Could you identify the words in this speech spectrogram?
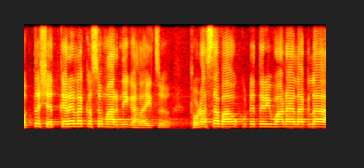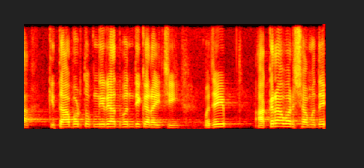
फक्त शेतकऱ्याला कसं मारणी घालायचं? थोडासा भाव कुठेतरी वाढायला लागला की ताबडतोब निर्यात बंदी करायची. म्हणजे अकरा वर्षामध्ये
